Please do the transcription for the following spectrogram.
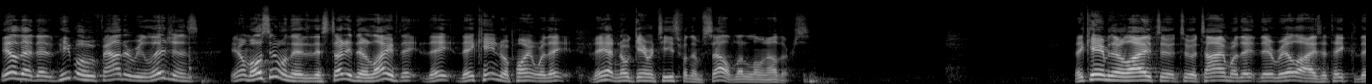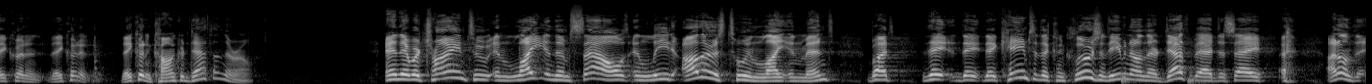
You know, that the people who founded religions, you know, most of them, when they, they studied their life, they, they, they came to a point where they, they had no guarantees for themselves, let alone others. They came in their life to, to a time where they, they realized that they, they, couldn't, they, couldn't, they couldn't conquer death on their own. And they were trying to enlighten themselves and lead others to enlightenment, but they, they, they came to the conclusion, even on their deathbed, to say, I, don't th-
